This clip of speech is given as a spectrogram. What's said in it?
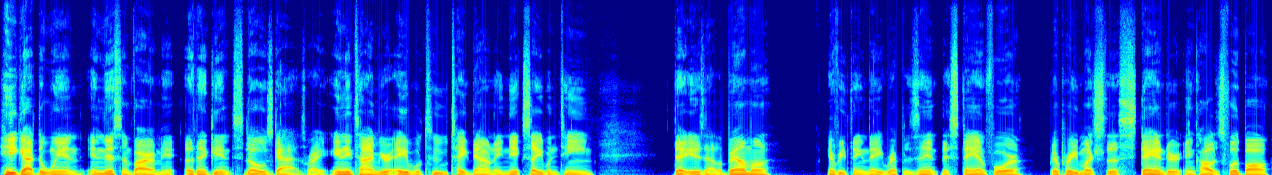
he got the win in this environment against those guys, right? Anytime you're able to take down a Nick Saban team that is Alabama, everything they represent, they stand for, they're pretty much the standard in college football.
